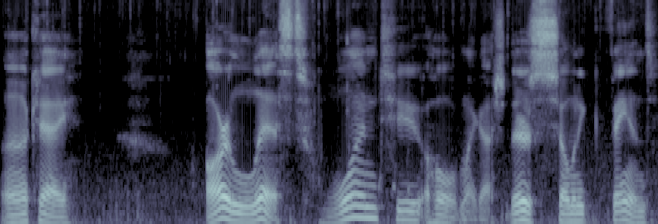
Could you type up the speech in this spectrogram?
Okay. Our list. One, two, oh my gosh. There's so many fans.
